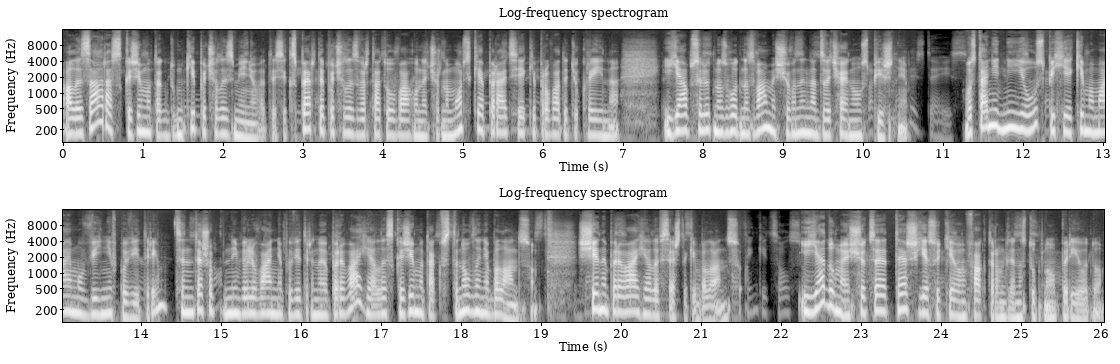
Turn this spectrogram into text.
Але зараз, скажімо так, думки почали змінюватись. Експерти почали звертати увагу на чорноморські операції, які провадить Україна. І я абсолютно згодна з вами, що вони надзвичайно успішні. В останні дні є успіхи, які ми маємо в війні в повітрі. Це не те, щоб нівелювання повітряної переваги, але, скажімо так, встановлення балансу. Ще не переваги, але все ж таки балансу. І я думаю, що це теж є суттєвим фактором для наступного періоду.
